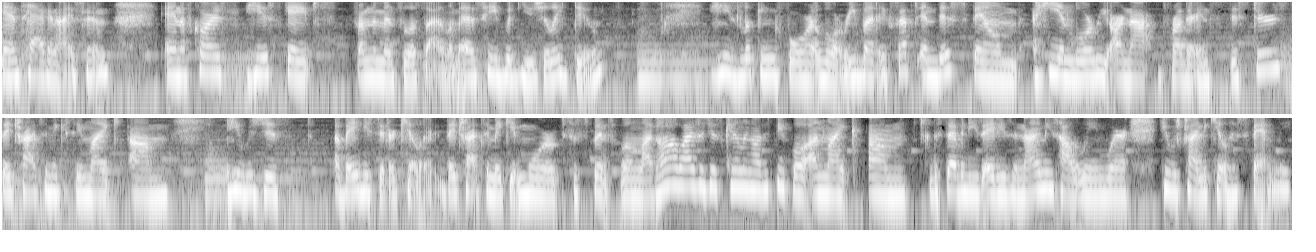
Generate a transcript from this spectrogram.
antagonize him, and of course he escapes from the mental asylum as he would usually do he's looking for Laurie, but except in this film, he and Laurie are not brother and sisters. They tried to make it seem like um, he was just a babysitter killer. They tried to make it more suspenseful and like, oh, why is it just killing all these people? Unlike um, the 70s, 80s, and 90s Halloween, where he was trying to kill his family.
